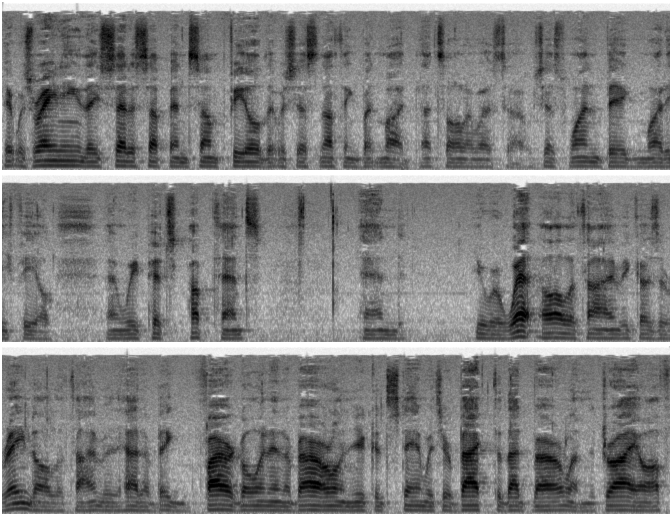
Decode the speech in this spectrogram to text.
it was raining. They set us up in some field that was just nothing but mud. That's all it was to it. It was just one big muddy field, and we pitched pup tents, and you were wet all the time because it rained all the time. It had a big fire going in a barrel, and you could stand with your back to that barrel and dry off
